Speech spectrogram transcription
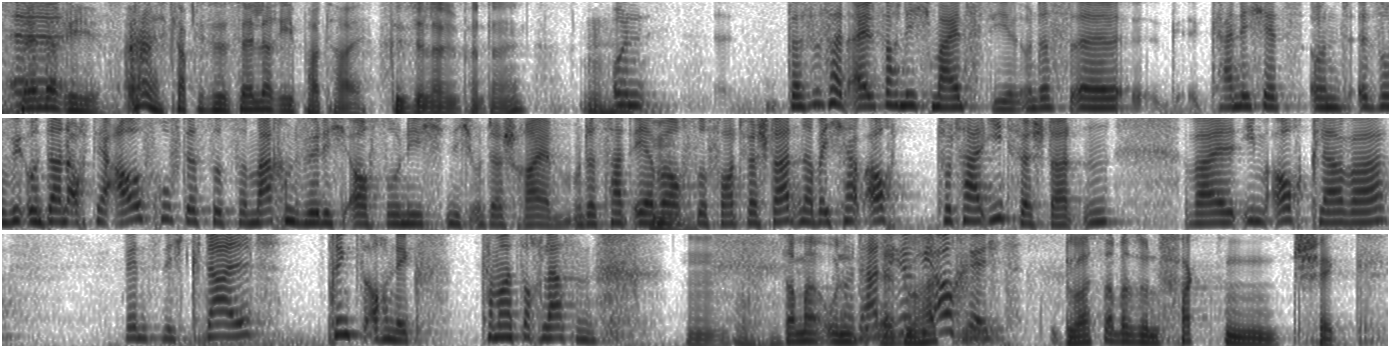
Sellerie. Ich glaube, diese Sellerie-Partei. Die Sellerie-Partei. Und das ist halt einfach nicht mein Stil. Und das äh, kann ich jetzt, und äh, so wie, und dann auch der Aufruf, das so zu machen, würde ich auch so nicht, nicht unterschreiben. Und das hat er aber auch sofort verstanden. Aber ich habe auch total ihn verstanden, weil ihm auch klar war, wenn es nicht knallt, bringt's auch nichts. Kann man es auch lassen. Sag mal, und, Und da hat er äh, du, irgendwie hast, auch recht. du hast aber so einen Faktencheck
